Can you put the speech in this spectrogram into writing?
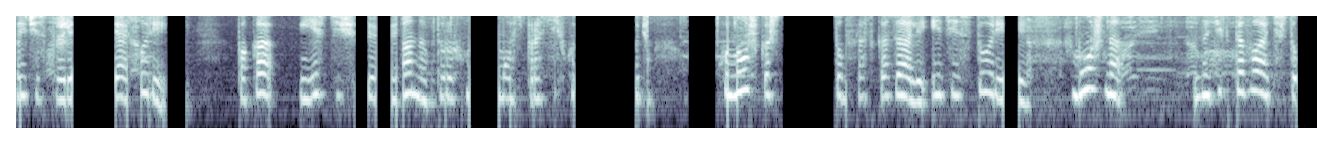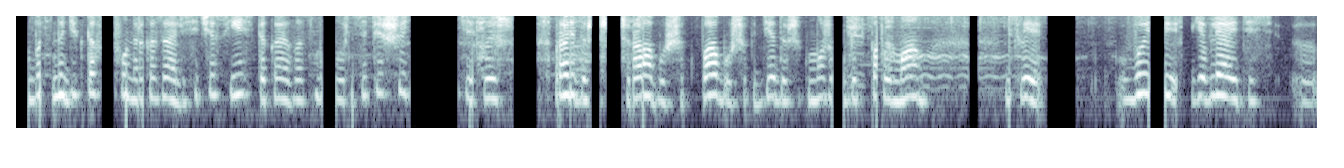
количество историй. Пока есть еще ветераны, которых можно спросить хоть, немножко, чтобы рассказали эти истории. Можно надиктовать, чтобы на диктофон рассказали. Сейчас есть такая возможность. Запишите своих прадедушек, бабушек, бабушек, дедушек, может быть, папы, мам. Если вы являетесь э,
